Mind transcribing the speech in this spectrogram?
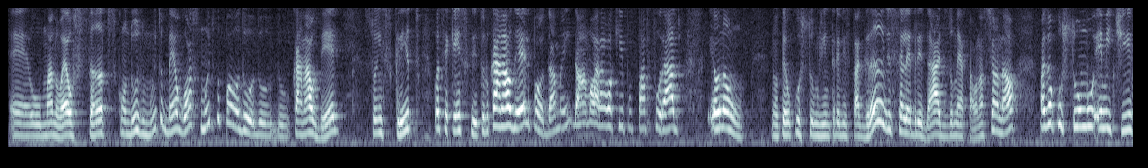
É, o Manuel Santos conduz muito bem. Eu gosto muito do, do, do, do, canal dele. Sou inscrito. Você que é inscrito no canal dele, pô, dá uma, dá uma moral aqui pro Papo Furado. Eu não, não tenho o costume de entrevistar grandes celebridades do metal nacional, mas eu costumo emitir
